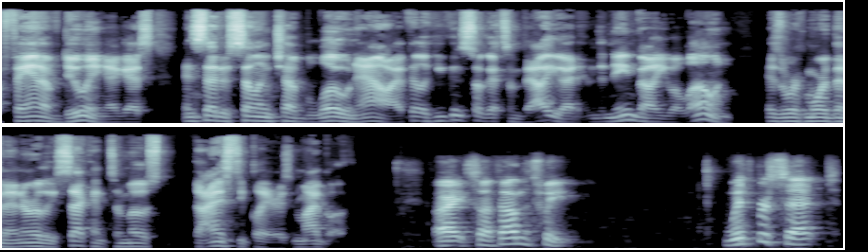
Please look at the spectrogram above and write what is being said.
a fan of doing, I guess, instead of selling Chubb low now. I feel like you can still get some value out of him. The name value alone is worth more than an early second to most dynasty players in my book. All right, so I found the tweet. With Brissett,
